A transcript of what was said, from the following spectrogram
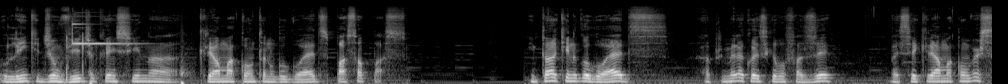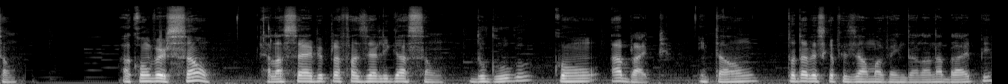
o link de um vídeo que eu ensino a criar uma conta no Google Ads passo a passo. Então aqui no Google Ads, a primeira coisa que eu vou fazer vai ser criar uma conversão. A conversão ela serve para fazer a ligação do Google com a Bripe. Então, toda vez que eu fizer uma venda lá na Bripe,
